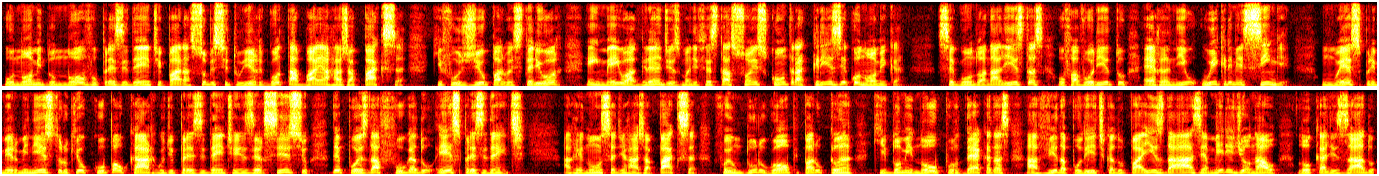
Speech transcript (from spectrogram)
o nome do novo presidente para substituir Gotabaya Rajapaksa, que fugiu para o exterior em meio a grandes manifestações contra a crise econômica. Segundo analistas, o favorito é Ranil Wickremesinghe, um ex-primeiro-ministro que ocupa o cargo de presidente em exercício depois da fuga do ex-presidente. A renúncia de Rajapaksa foi um duro golpe para o clã, que dominou por décadas a vida política do país da Ásia Meridional, localizado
